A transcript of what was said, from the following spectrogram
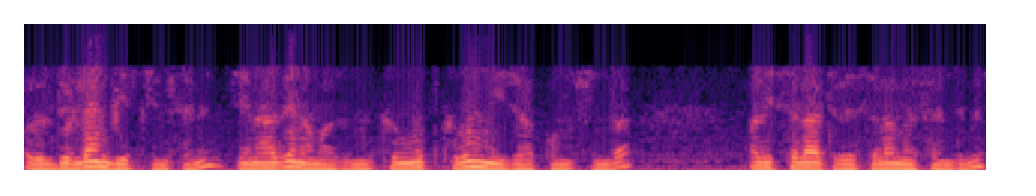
öldürülen bir kimsenin cenaze namazının kılınıp kılınmayacağı konusunda Aleyhisselatü Vesselam Efendimiz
